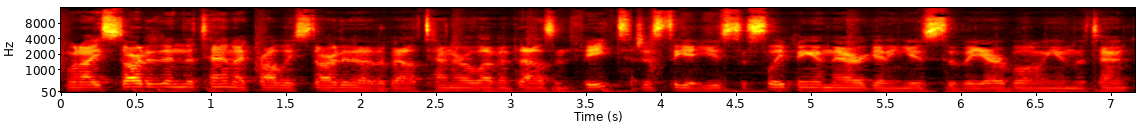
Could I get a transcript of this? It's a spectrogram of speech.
When I started in the tent, I probably started at about 10 or 11,000 feet just to get used to sleeping in there, getting used to the air blowing in the tent.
